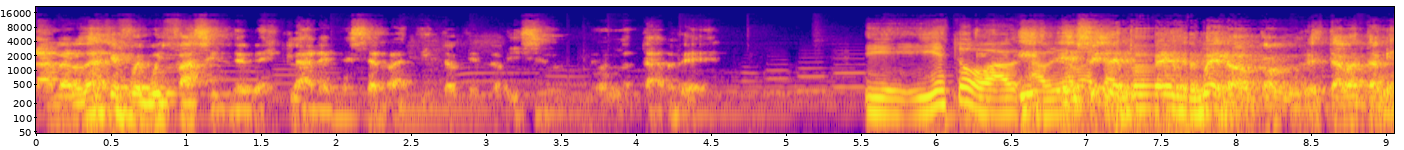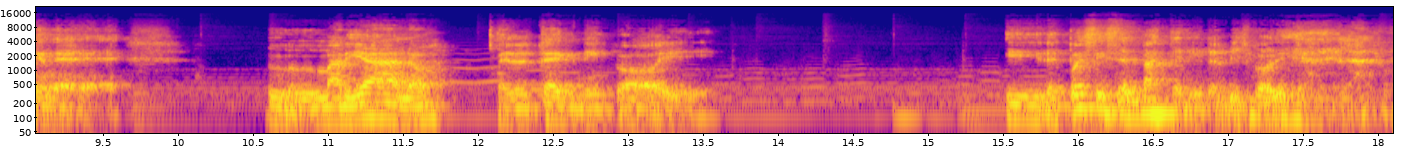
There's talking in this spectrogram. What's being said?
la verdad es que fue muy fácil de mezclar en ese ratito que lo hice una tarde. Y, y esto Y hablaba ese también- después, bueno, con- estaba también eh, Mariano, el técnico, y, y después hice el mastering el mismo día del álbum.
